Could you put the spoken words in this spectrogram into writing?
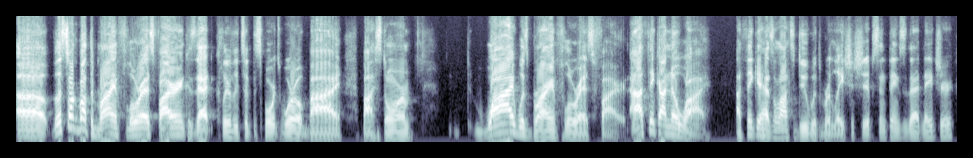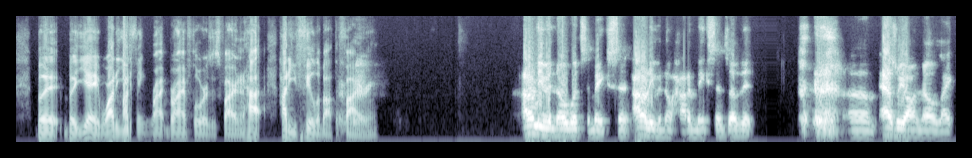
Uh, let's talk about the Brian Flores firing because that clearly took the sports world by by storm. Why was Brian Flores fired? I think I know why. I think it has a lot to do with relationships and things of that nature. But but yeah, why do you think Brian Flores was fired, and how how do you feel about the firing? I don't even know what to make sense. I don't even know how to make sense of it. um, as we all know, like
